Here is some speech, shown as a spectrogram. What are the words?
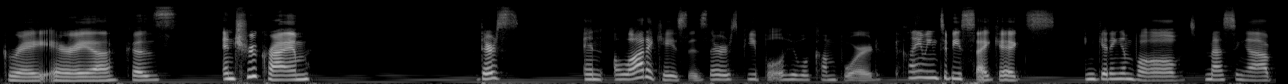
gray area because in true crime, there's in a lot of cases, there's people who will come forward claiming to be psychics and getting involved, messing up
